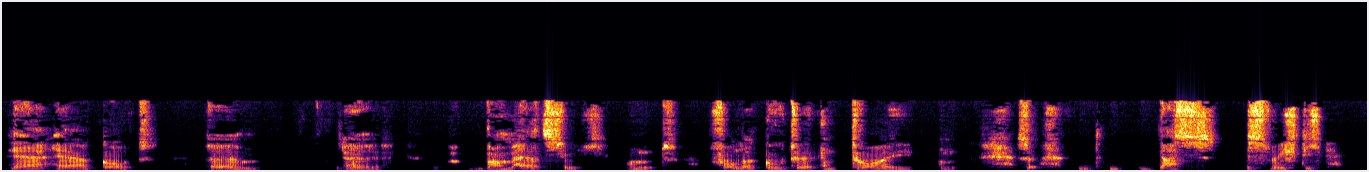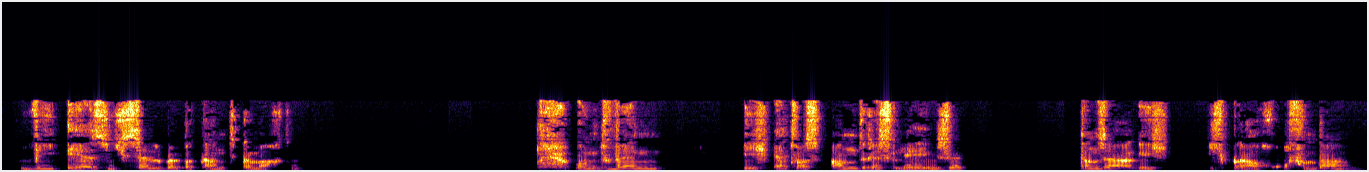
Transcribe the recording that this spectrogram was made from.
Herr, Herr Gott, ähm, äh, barmherzig und voller Gute und treu. So. Das ist wichtig, wie er sich selber bekannt gemacht hat. Und wenn ich etwas anderes lese, dann sage ich, ich brauche Offenbarung.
